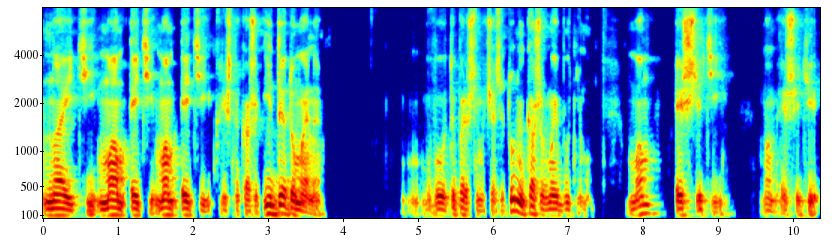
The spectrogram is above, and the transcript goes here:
найті, мам еті, мам еті, Кришна каже, іде до мене в теперішньому часі. Тут він каже в майбутньому. Мам еш'яті. Мам еш'яті.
